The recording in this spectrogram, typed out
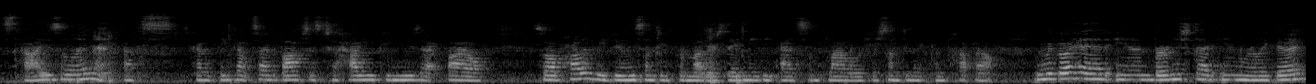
sky's the limit. That's got to think outside the box as to how you can use that file. So I'll probably be doing something for Mother's Day, maybe add some flowers or something that can pop out. I'm going to go ahead and burnish that in really good.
